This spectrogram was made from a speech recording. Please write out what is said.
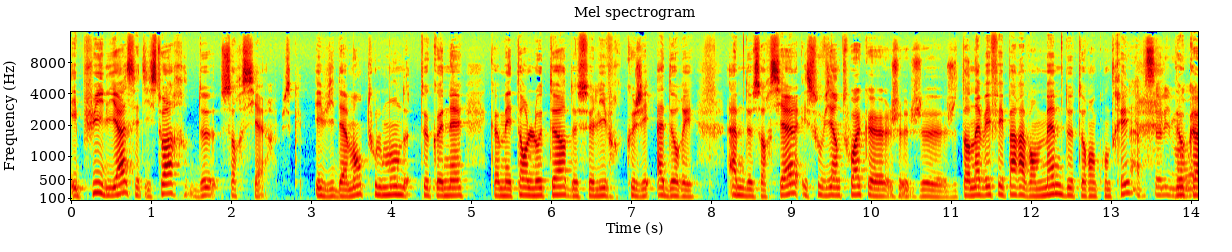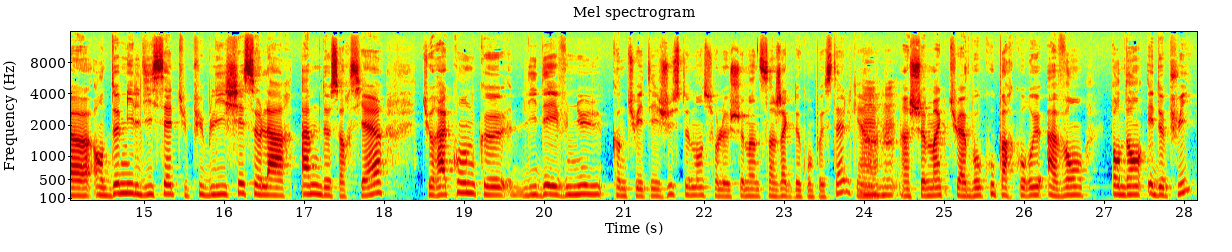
Et puis il y a cette histoire de sorcière, puisque évidemment tout le monde te connaît comme étant l'auteur de ce livre que j'ai adoré, Âme de sorcière. Et souviens-toi que je, t'en avais fait part avant même de te rencontrer. Absolument. Donc euh, en 2017, tu publies chez Solar Âme de sorcière. Tu racontes que l'idée est venue quand tu étais justement sur le chemin de Saint-Jacques de Compostelle, qui est un, mm-hmm. un, chemin que tu as beaucoup parcouru avant pendant et depuis.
